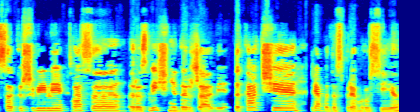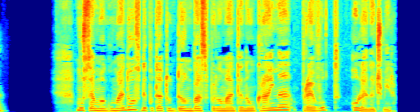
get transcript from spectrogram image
Саакашвили, това са различни държави. Така че трябва да спрем Русия. Муса Магомедов, депутат от Донбас в парламента на Украина, превод Олена Чмир.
